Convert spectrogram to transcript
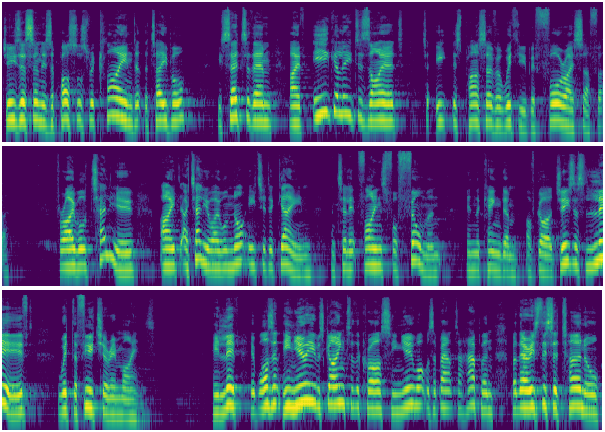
Jesus and his apostles reclined at the table. He said to them, I have eagerly desired to eat this Passover with you before I suffer. For I will tell you, I, I tell you, I will not eat it again until it finds fulfillment in the kingdom of God. Jesus lived with the future in mind. He lived, it wasn't, he knew he was going to the cross, he knew what was about to happen, but there is this eternal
